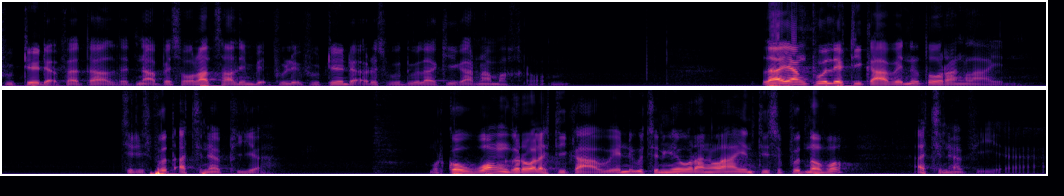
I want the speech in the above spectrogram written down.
bude tidak batal. Jadi nak sholat salim bek bulik bude tidak harus wudhu lagi karena mahram. Lah yang boleh dikawin itu orang lain. Disebut ajnabiyah. Mergo wong ngger oleh dikawin itu jenenge orang lain disebut napa? Ajnabiyah.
